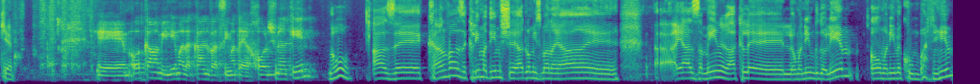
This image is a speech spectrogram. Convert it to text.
כן. עוד כמה מילים על הקנבאס, אם אתה יכול, שמרקין? ברור. אז קנווה זה כלי מדהים שעד לא מזמן היה, היה זמין רק לאומנים גדולים או אומנים מקומבנים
